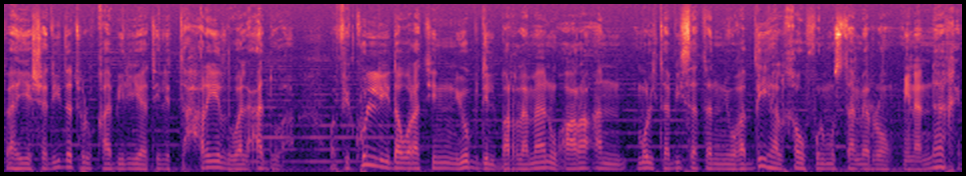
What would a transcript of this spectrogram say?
فهي شديدة القابلية للتحريض والعدوى. وفي كل دورة يبدي البرلمان اراء ملتبسة يغذيها الخوف المستمر من الناخب.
